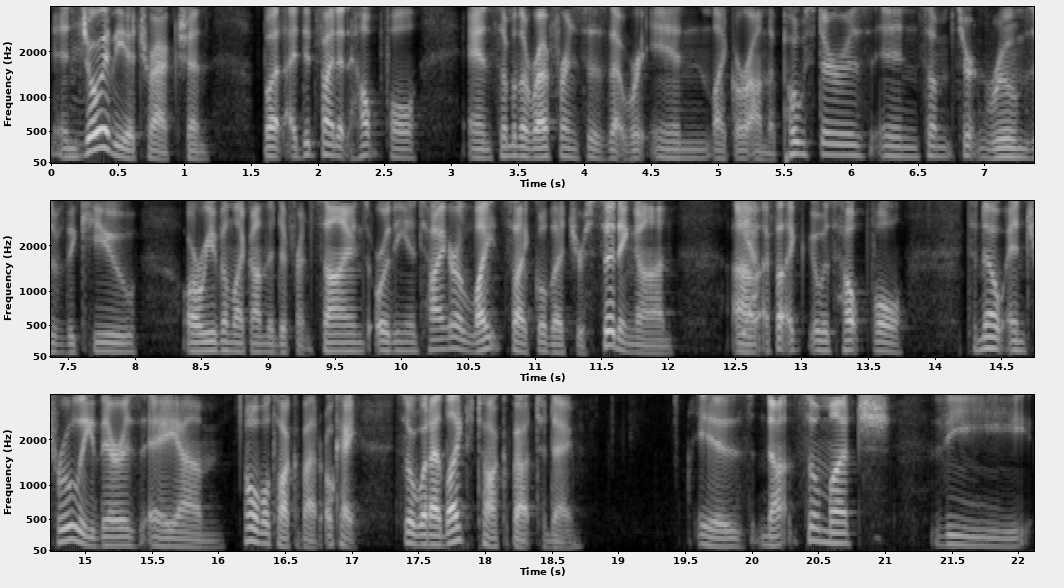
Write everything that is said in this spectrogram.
Mm-hmm. enjoy the attraction but i did find it helpful and some of the references that were in like or on the posters in some certain rooms of the queue or even like on the different signs or the entire light cycle that you're sitting on uh, Yeah. I felt like it was helpful to know. And truly, there is a. Um, oh, we'll talk about it. Okay. So, what I'd like to talk about today is not so much the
